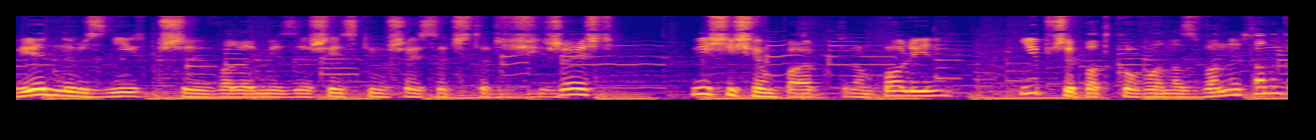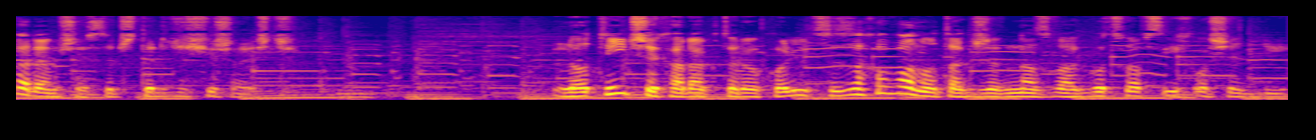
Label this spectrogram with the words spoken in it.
W jednym z nich przy Wale Międzyszyńskim 646 mieści się park Trampolin, nieprzypadkowo nazwany hangarem 646. Lotniczy charakter okolicy zachowano także w nazwach gocławskich osiedli.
